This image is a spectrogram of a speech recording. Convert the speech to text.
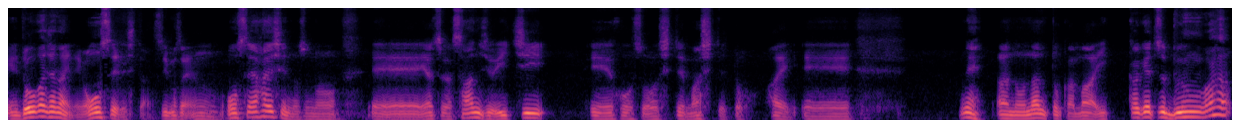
え動画じゃないね、音声でした。すいません。うん、音声配信のその、えー、やつが31、えー、放送してましてと。はい。えー、ね、あの、なんとかまあ1ヶ月分は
